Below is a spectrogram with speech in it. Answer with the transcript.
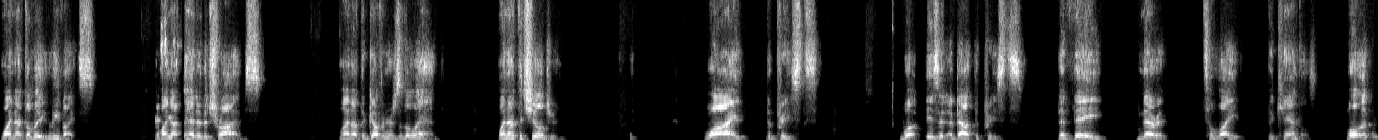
Why not the Le- Levites? Why not the head of the tribes? Why not the governors of the land? Why not the children? Why the priests? What is it about the priests that they merit to light the candles? Well,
